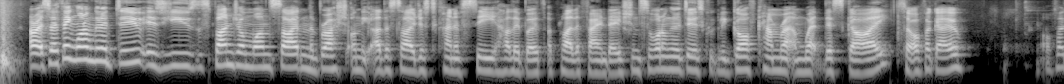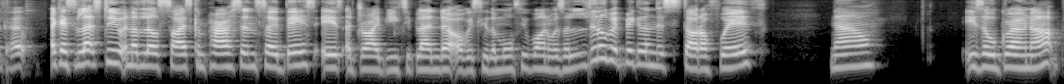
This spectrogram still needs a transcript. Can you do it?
All right, so I think what I'm gonna do is use the sponge on one side and the brush on the other side just to kind of see how they both apply the foundation. So what I'm gonna do is quickly go off camera and wet this guy. So off I go. Off I go. Okay, so let's do another little size comparison. So this is a dry beauty blender. Obviously the Morphe one was a little bit bigger than this to start off with. Now, he's all grown up.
